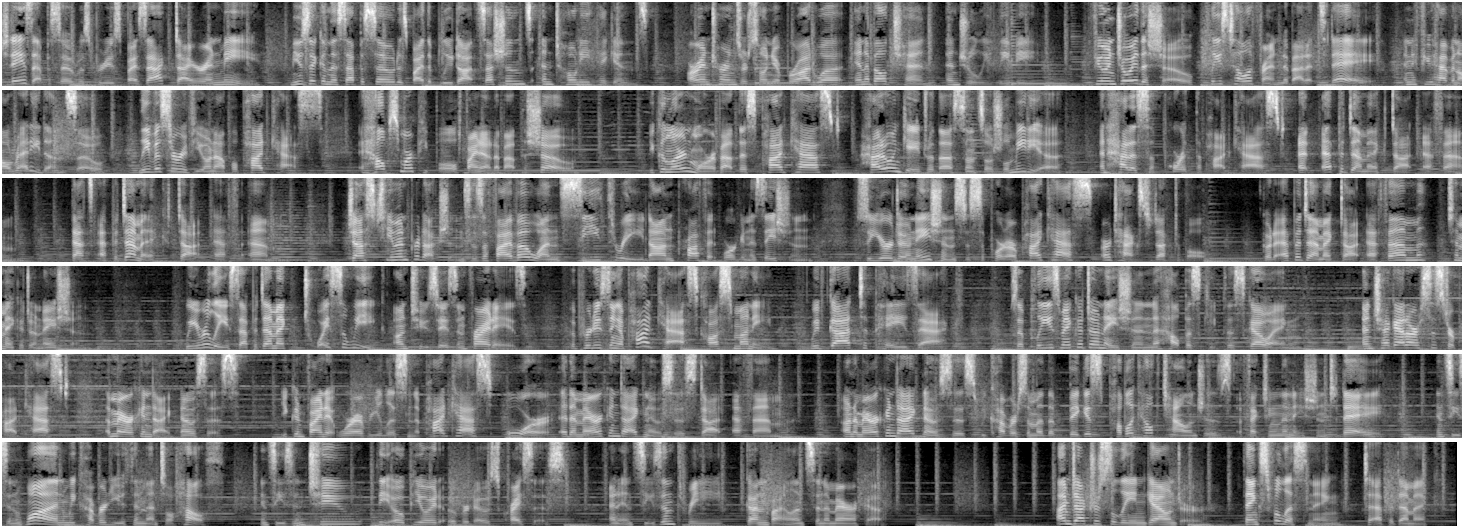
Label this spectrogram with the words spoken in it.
Today's episode was produced by Zach Dyer and me. Music in this episode is by the Blue Dot Sessions and Tony Higgins. Our interns are Sonia Baradwa, Annabelle Chen, and Julie Levy. If you enjoy the show, please tell a friend about it today. And if you haven't already done so, leave us a review on Apple Podcasts. It helps more people find out about the show. You can learn more about this podcast, how to engage with us on social media, and how to support the podcast at epidemic.fm. That's epidemic.fm. Just Human Productions is a 501c3 nonprofit organization, so your donations to support our podcasts are tax deductible. Go to epidemic.fm to make a donation. We release Epidemic twice a week on Tuesdays and Fridays, but producing a podcast costs money. We've got to pay Zach. So please make a donation to help us keep this going. And check out our sister podcast, American Diagnosis. You can find it wherever you listen to podcasts or at americandiagnosis.fm. On American Diagnosis, we cover some of the biggest public health challenges affecting the nation today. In season one, we covered youth and mental health. In season two, the opioid overdose crisis. And in season three, gun violence in America. I'm Dr. Celine Gounder. Thanks for listening to Epidemic.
